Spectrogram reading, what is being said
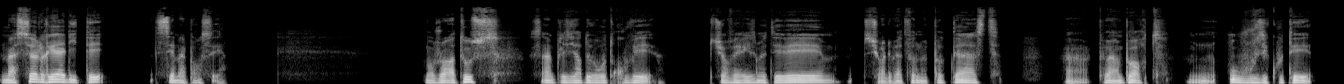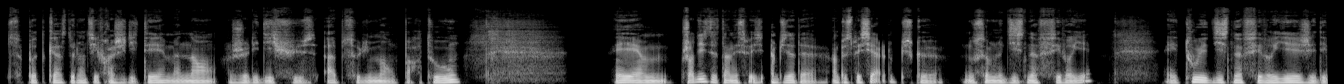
Ma seule réalité, c'est ma pensée. Bonjour à tous, c'est un plaisir de vous retrouver sur Verisme TV, sur les plateformes de podcast, peu importe où vous écoutez ce podcast de l'antifragilité, maintenant je les diffuse absolument partout. Et euh, aujourd'hui c'est un épisode euh, un peu spécial puisque nous sommes le 19 février et tous les 19 février j'ai des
